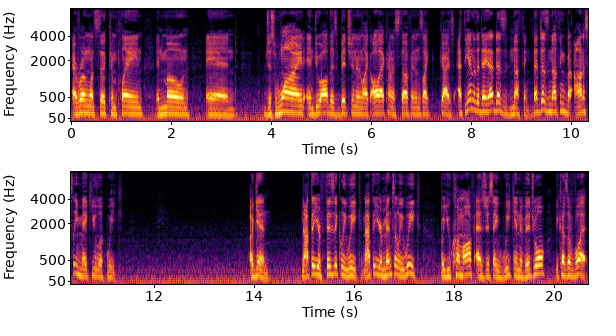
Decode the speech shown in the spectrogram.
Everyone wants to complain and moan and just whine and do all this bitching and like all that kind of stuff. And it's like, guys, at the end of the day, that does nothing. That does nothing but honestly make you look weak. Again, not that you're physically weak, not that you're mentally weak, but you come off as just a weak individual because of what?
